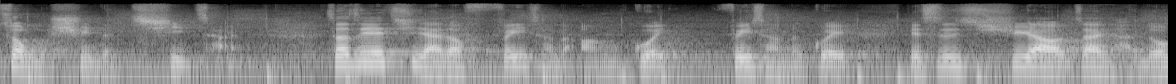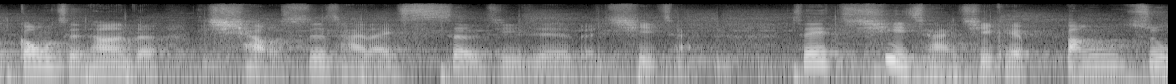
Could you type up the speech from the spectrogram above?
重训的器材，知道这些器材都非常的昂贵。非常的贵，也是需要在很多工程上的巧思才来设计这些的器材。这些器材其实可以帮助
